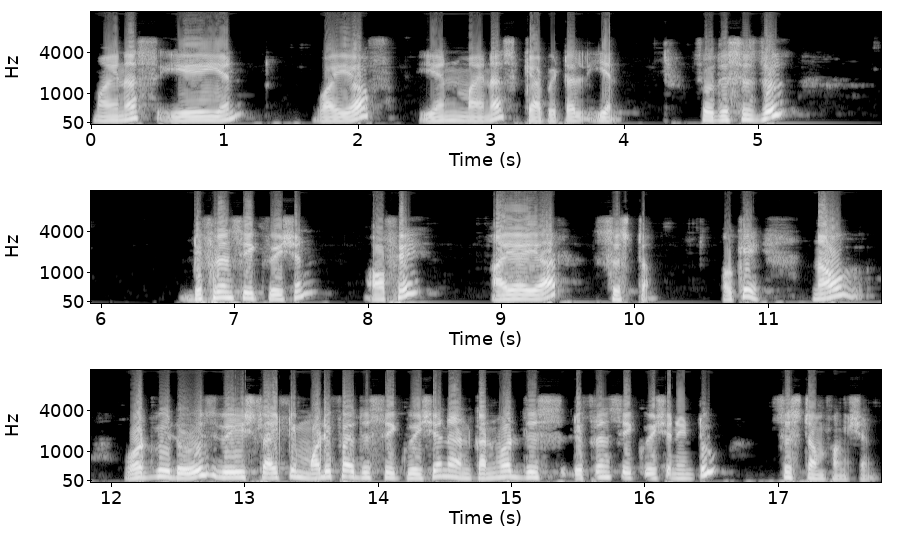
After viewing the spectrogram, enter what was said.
minus an y of n minus capital N. So this is the difference equation of a IIR system. Okay. Now what we do is we slightly modify this equation and convert this difference equation into system function.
